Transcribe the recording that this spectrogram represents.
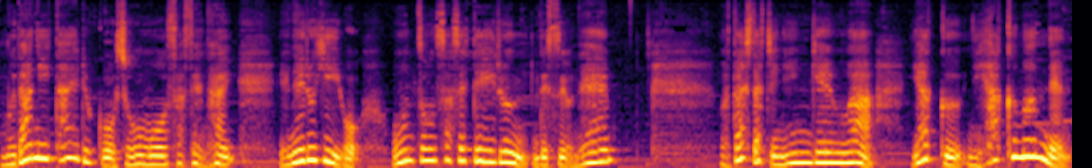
無駄に体力を消耗させないエネルギーを温存させているんですよね。私たち人間は約200万年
